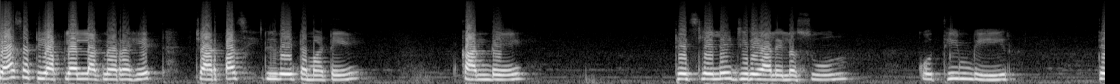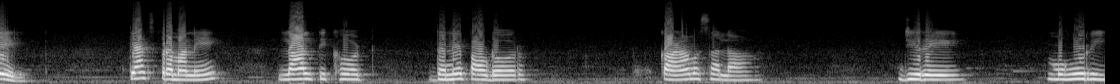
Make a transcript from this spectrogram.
त्यासाठी आपल्याला लागणार आहेत चार पाच हिरवे टमाटे कांदे ठेचलेले जिरे आले लसूण कोथिंबीर तेल. त्याचप्रमाणे लाल तिखट धने पावडर काळा मसाला जिरे मोहरी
